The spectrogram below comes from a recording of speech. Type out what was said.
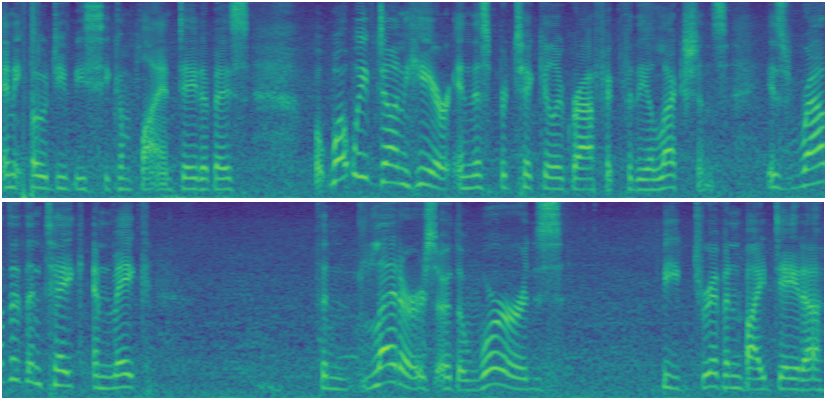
any ODBC compliant database. But what we've done here in this particular graphic for the elections is rather than take and make the letters or the words be driven by data,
